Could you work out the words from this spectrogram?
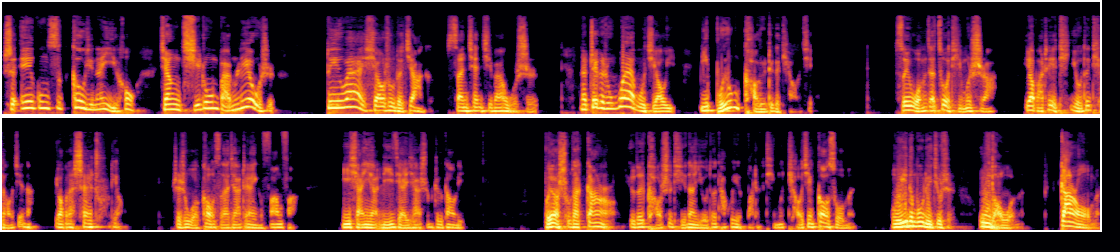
是 A 公司购进来以后，将其中百分之六十对外销售的价格三千七百五十。那这个是外部交易，你不用考虑这个条件。所以我们在做题目时啊，要把这些题有的条件呢，要把它筛除掉。这是我告诉大家这样一个方法。你想一想，理解一下是不是这个道理？不要受它干扰。有的考试题呢，有的他会把这个题目条件告诉我们，唯一的目的就是误导我们，干扰我们。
